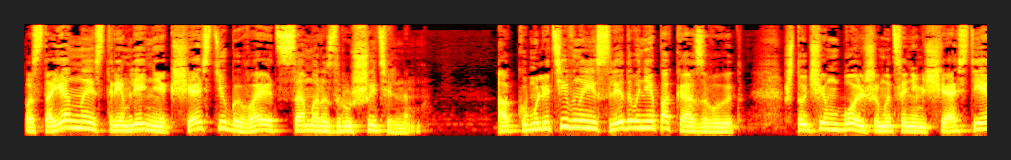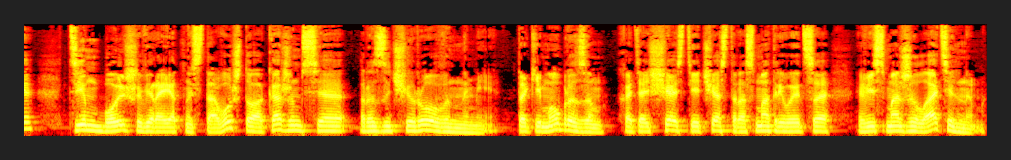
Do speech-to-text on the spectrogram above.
постоянное стремление к счастью бывает саморазрушительным. Аккумулятивные исследования показывают, что чем больше мы ценим счастье, тем больше вероятность того, что окажемся разочарованными. Таким образом, хотя счастье часто рассматривается весьма желательным,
